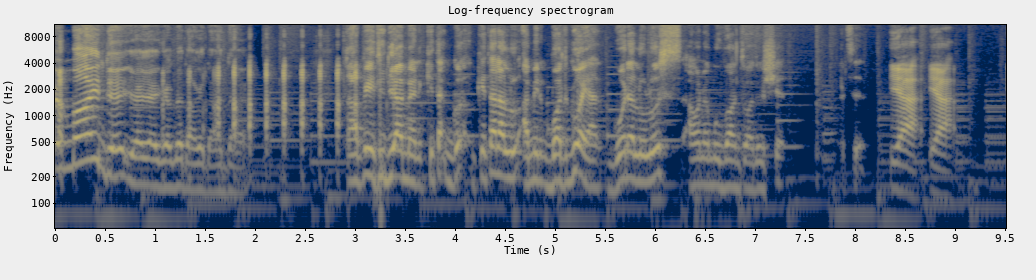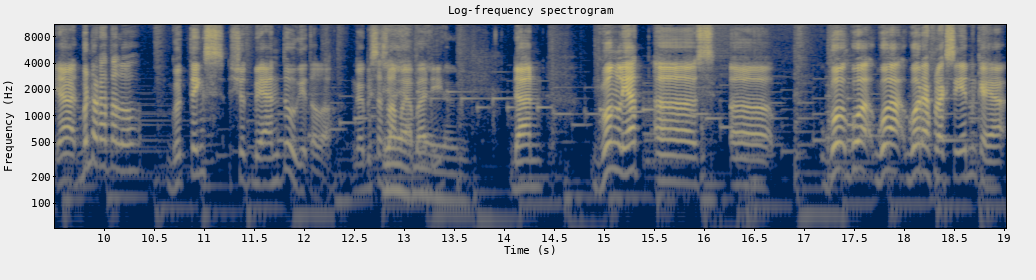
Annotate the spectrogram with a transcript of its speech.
in my day, ya ya tahu gue tahu. gue tahu. Tapi itu dia men, kita gua, kita lalu, I mean buat gue ya, gue udah lulus, I wanna move on to other shit. Ya ya ya bener kata lo good things should be end too gitu loh nggak bisa Iya, selama iya, abadi bener, bener. dan gue ngelihat eh s- eh, gua gua gua gua refleksiin kayak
